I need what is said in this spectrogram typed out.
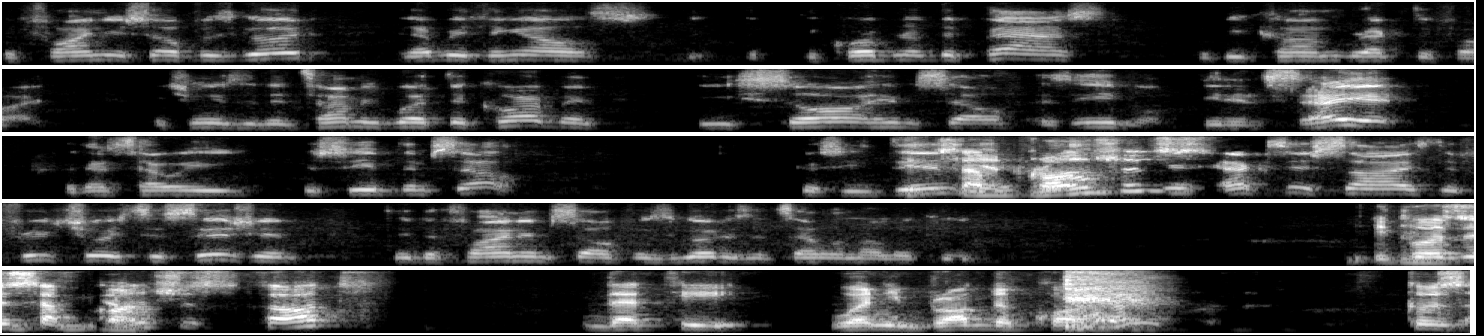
define yourself as good, and everything else, the, the korban of the past, will become rectified. Which means at the time he brought the korban, he saw himself as evil. He didn't say it, but that's how he perceived himself. Because he didn't, didn't exercise the free choice decision to define himself as good as a Tzelem Elohim. It was a mm-hmm. subconscious thought that he, when he brought the korban, because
